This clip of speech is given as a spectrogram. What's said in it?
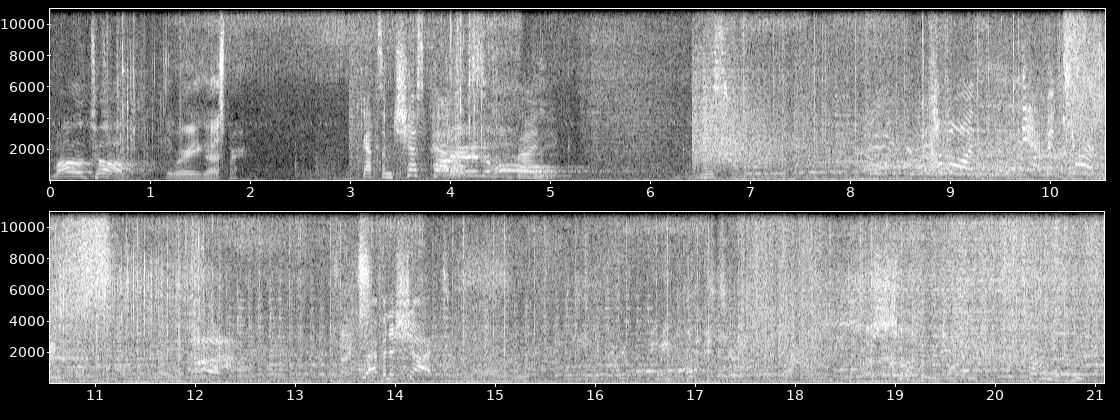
Molotov. Hey, where are you, Gosimer? Got some chest Fire paddles. Bye, Nick. I'm gonna miss you. Come on! Damn it, work! Thanks. Grabbing a shot. Here, Jackie. Cover me, please.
